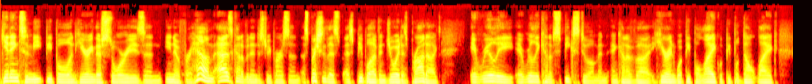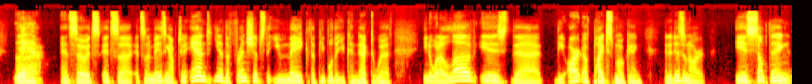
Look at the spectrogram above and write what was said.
Getting to meet people and hearing their stories, and you know, for him as kind of an industry person, especially this as people have enjoyed his product, it really it really kind of speaks to him and and kind of uh, hearing what people like, what people don't like. Uh, Yeah. and so it's it's uh it's an amazing opportunity and you know the friendships that you make the people that you connect with you know what i love is that the art of pipe smoking and it is an art is something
